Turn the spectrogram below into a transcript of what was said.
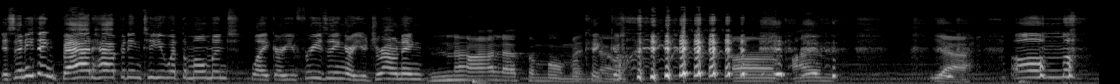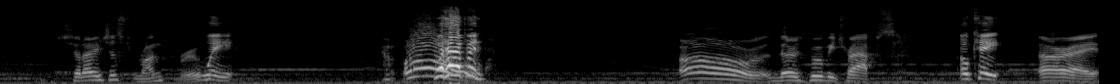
Is anything bad happening to you at the moment? Like, are you freezing? Are you drowning? Not at the moment. Okay, no. good. um, I'm. Yeah. um, Should I just run through? wait. Oh! What happened? Oh, there's booby traps. Okay, All right.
